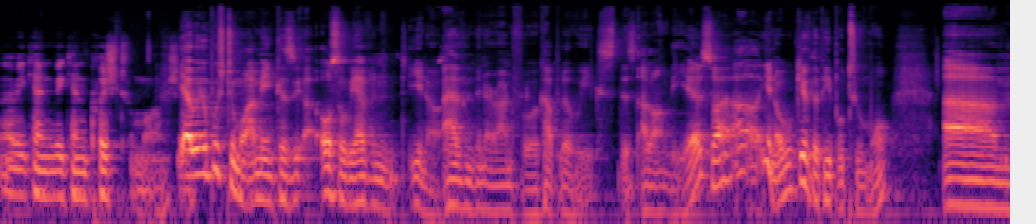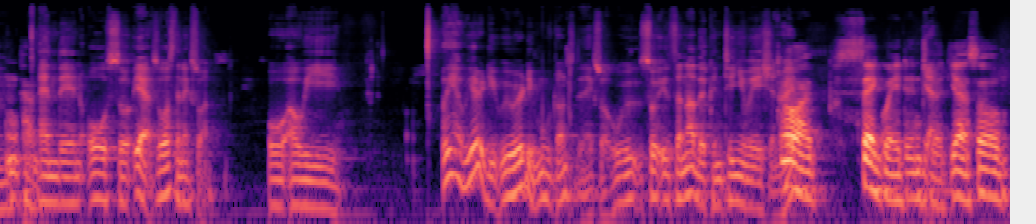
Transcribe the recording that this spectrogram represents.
Uh, we can we can push two more. I'm sure. Yeah, we can push two more. I mean, because also we haven't, you know, I haven't been around for a couple of weeks this along the year, so I, I you know, we'll give the people two more. Um, Okay. and then also, yeah. So what's the next one? Or are we? Oh yeah, we already we already moved on to the next one. So it's another continuation, right? Oh, I segued into Yeah. it. Yeah. So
